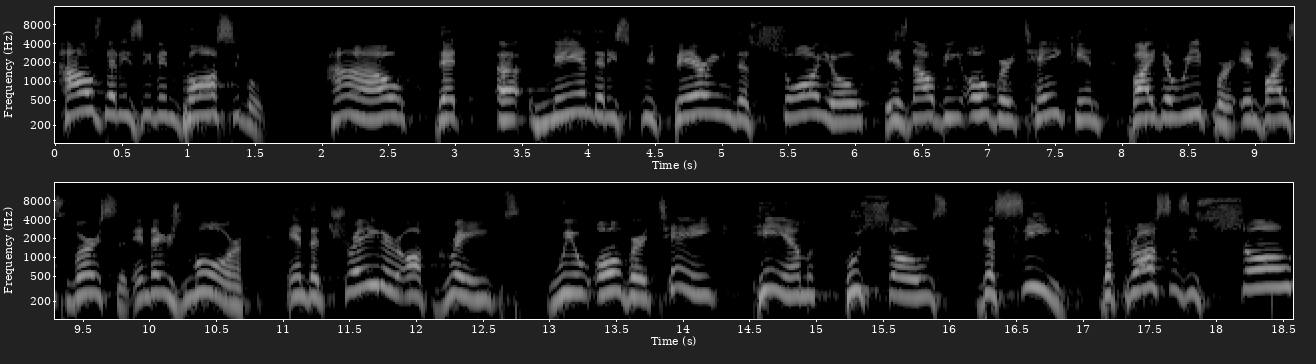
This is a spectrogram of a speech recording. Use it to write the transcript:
How's that is even possible? How that a man that is preparing the soil is now being overtaken by the reaper, and vice versa. And there's more. And the trader of grapes will overtake him who sows the seed. The process is so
